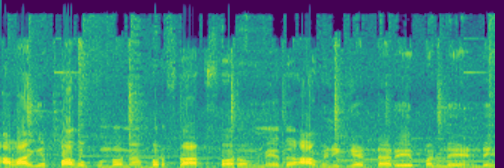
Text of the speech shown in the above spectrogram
అలాగే పదకొండో నెంబర్ ప్లాట్ఫారం మీద అవినిగడ్డ రేపల్లె అండి.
